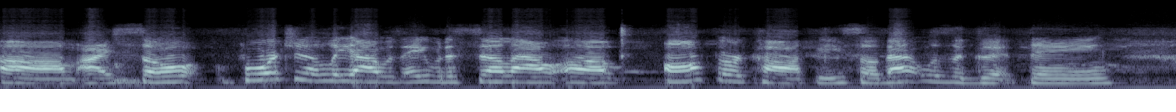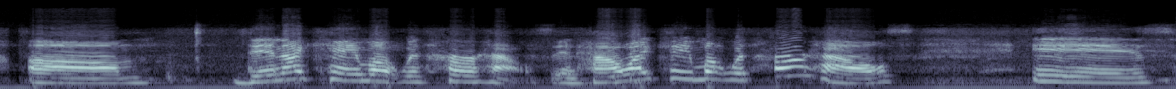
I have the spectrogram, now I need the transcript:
um, i so fortunately i was able to sell out a author copy so that was a good thing um, then i came up with her house and how i came up with her house is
